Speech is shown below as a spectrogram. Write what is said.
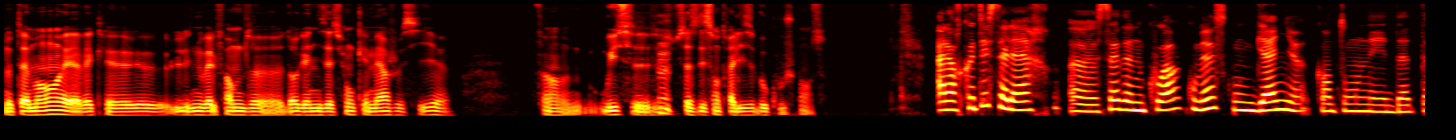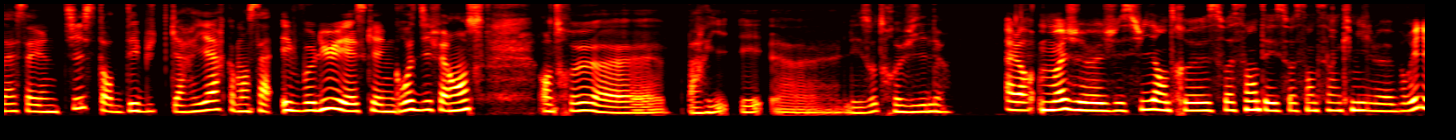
notamment, et avec le- les nouvelles formes de- d'organisation qui émergent aussi. euh. Enfin, oui, Hmm. ça se décentralise beaucoup, je pense. Alors côté salaire, euh, ça donne quoi? Combien est-ce qu'on gagne quand on est data scientist en début de carrière? Comment ça évolue? Et est-ce qu'il y a une grosse différence entre euh, Paris et euh, les autres villes Alors moi je, je suis entre 60 et 65 000 bruts,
